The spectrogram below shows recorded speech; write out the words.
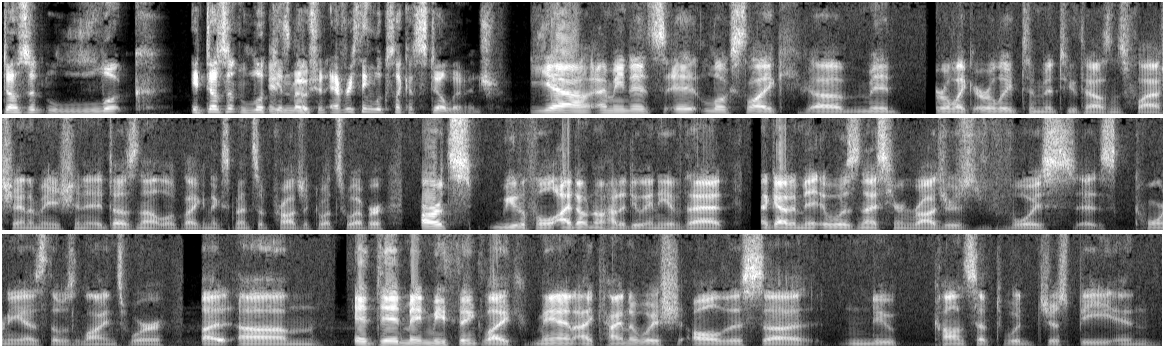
doesn't look it doesn't look It's in the- motion. Everything looks like a still image. Yeah, I mean it's it looks like uh, mid or like early to mid 2000s flash animation. It does not look like an expensive project whatsoever. Art's beautiful. I don't know how to do any of that. I got to admit it was nice hearing Roger's voice as corny as those lines were. But um it did make me think like, man, I kind of wish all this uh new concept would just be in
